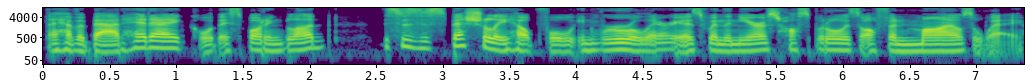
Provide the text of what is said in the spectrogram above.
they have a bad headache or they're spotting blood. This is especially helpful in rural areas when the nearest hospital is often miles away.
